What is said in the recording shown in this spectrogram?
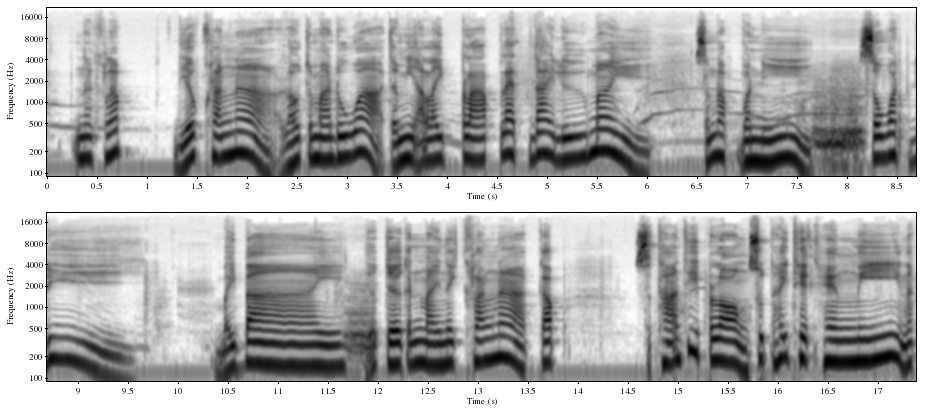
ดนะครับ เดี๋ยวครั้งหน้าเราจะมาดูว่าจะมีอะไรปราแปลดได้หรือไม่สำหรับวันนี้ สวัสดีบายบาย เดี๋ยวเจอกันใหม่ในครั้งหน้ากับ สถานที่ปลองสุดไฮเทคแห่งนี้นะ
